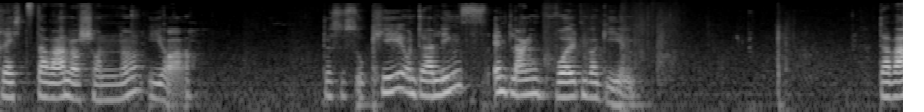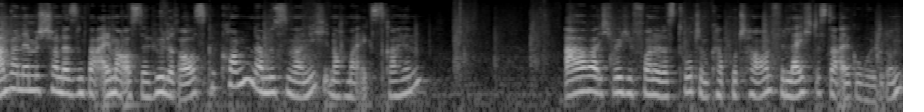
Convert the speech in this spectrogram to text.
rechts, da waren wir schon, ne? Ja. Das ist okay. Und da links entlang wollten wir gehen. Da waren wir nämlich schon, da sind wir einmal aus der Höhle rausgekommen. Da müssen wir nicht nochmal extra hin. Aber ich will hier vorne das Totem kaputt hauen. Vielleicht ist da Alkohol drin.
